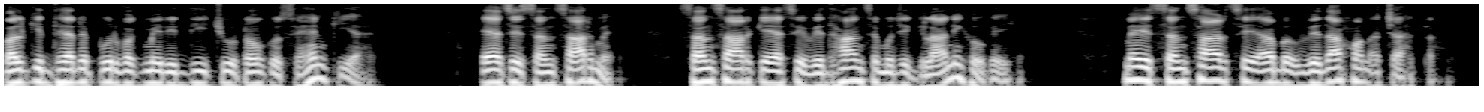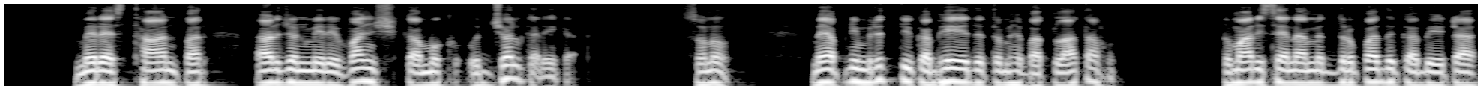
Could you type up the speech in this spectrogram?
बल्कि धैर्यपूर्वक मेरी दी चूटों को सहन किया है। ऐसे संसार में, संसार के ऐसे विधान से मुझे ग्लानी हो गई है। मैं इस संसार से अब विदा होना चाहता हूँ। मेरे स्थान पर अर्जुन मेरे वंश का मुख उज्जवल करेगा। सुनो, मैं अपनी मृत्यु का भेद तुम्हें बतलाता हूँ। तुम्हारी सेना में द्रुपद का बेटा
